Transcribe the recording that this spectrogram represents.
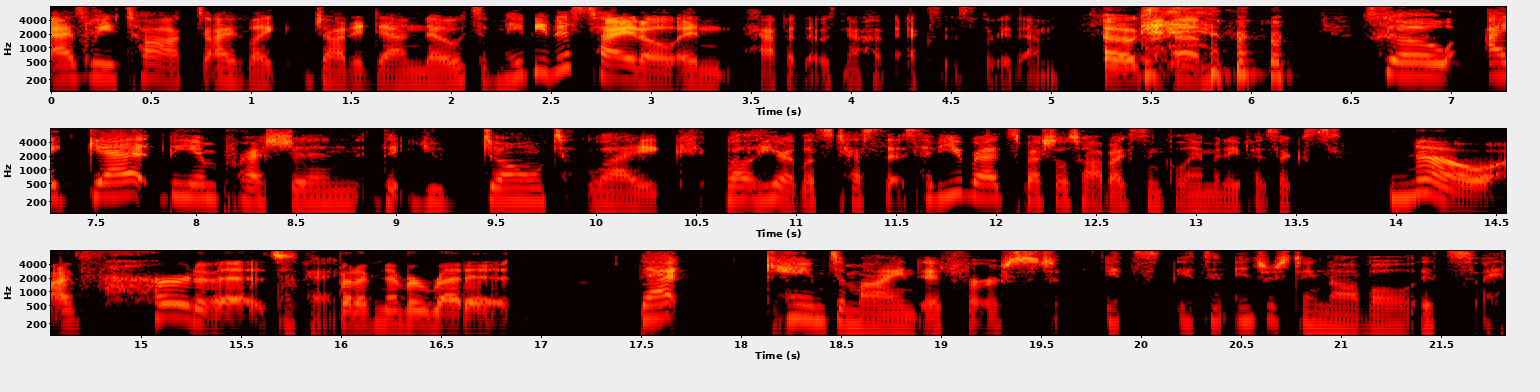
as we've talked, I've like jotted down notes of maybe this title, and half of those now have X's through them. okay. Um, so I get the impression that you don't like. Well, here, let's test this. Have you read Special Topics in Calamity Physics? no, I've heard of it, Okay. but I've never read it. That came to mind at first. It's it's an interesting novel. It's I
